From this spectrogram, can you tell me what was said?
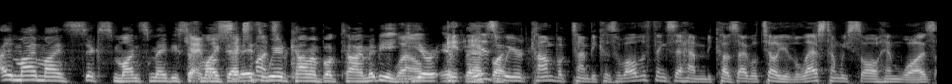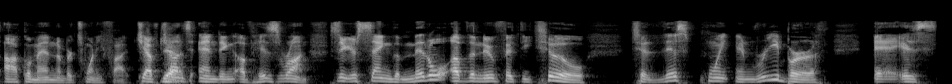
I, in my mind, six months, maybe something well, like that. six It's weird comic book time, maybe a Well, year if it that. is but weird comic book time because of all the things that happened. Because I will tell you, the last time we saw him was Aquaman number 25, Geoff. Johns' ending of his run. So you're saying the middle of the new 52 to this point in Rebirth is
